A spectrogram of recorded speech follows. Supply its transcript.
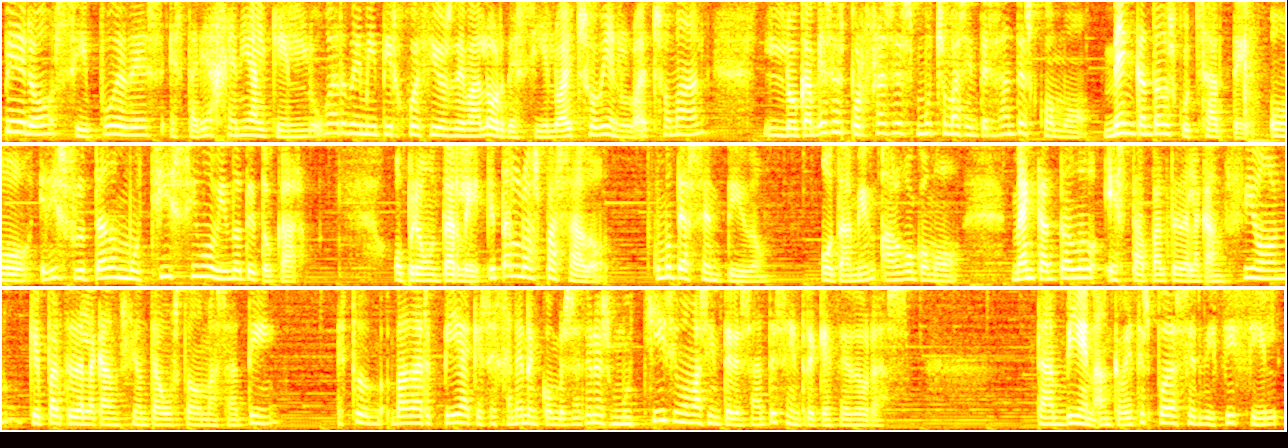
Pero si puedes, estaría genial que en lugar de emitir juicios de valor de si lo ha hecho bien o lo ha hecho mal, lo cambiases por frases mucho más interesantes como me ha encantado escucharte o he disfrutado muchísimo viéndote tocar. O preguntarle, ¿qué tal lo has pasado? ¿Cómo te has sentido? O también algo como, me ha encantado esta parte de la canción, ¿qué parte de la canción te ha gustado más a ti? Esto va a dar pie a que se generen conversaciones muchísimo más interesantes e enriquecedoras. También, aunque a veces pueda ser difícil,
